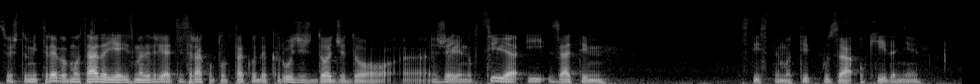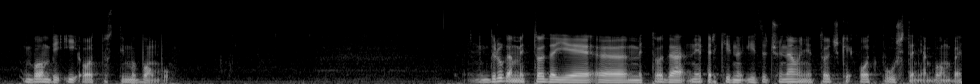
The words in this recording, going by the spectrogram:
Sve što mi trebamo tada je izmanevrirati zrakoplov tako da kružić dođe do e, željenog cilja i zatim stisnemo tipku za okidanje bombi i otpustimo bombu. Druga metoda je e, metoda neprekidnog izračunavanja točke otpuštanja bombe.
